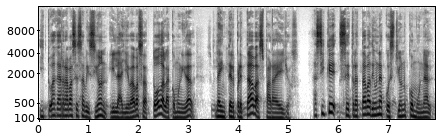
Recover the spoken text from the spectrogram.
y tú agarrabas esa visión y la llevabas a toda la comunidad, la interpretabas para ellos. Así que se trataba de una cuestión comunal.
